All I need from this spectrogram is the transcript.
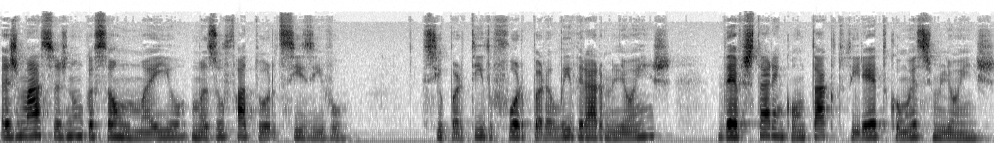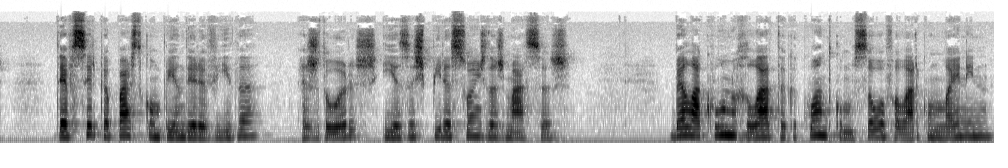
as massas nunca são o meio, mas o fator decisivo. Se o partido for para liderar milhões, deve estar em contacto direto com esses milhões. Deve ser capaz de compreender a vida, as dores e as aspirações das massas. Bela Kun relata que quando começou a falar com Lenin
